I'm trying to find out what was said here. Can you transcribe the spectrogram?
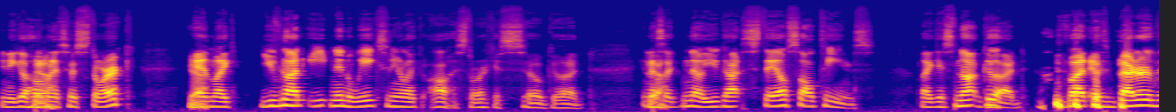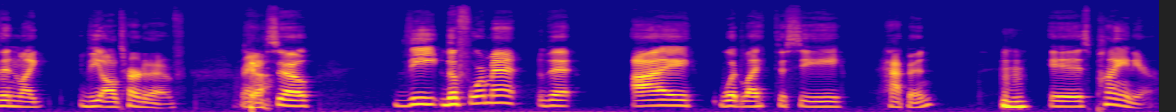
and you go home Yeah. and it's historic, Yeah. and like you've not eaten in weeks, and you're like, oh, historic is so good, and it's like, no, you got stale saltines. Like it's not good, but it's better than like the alternative, right? Yeah. So the the format that I would like to see happen Mhm. is Pioneer,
